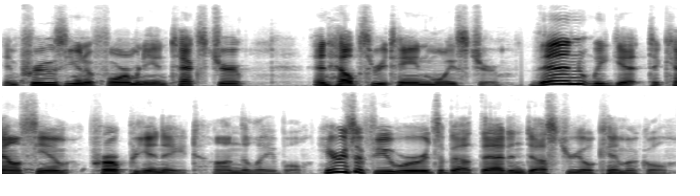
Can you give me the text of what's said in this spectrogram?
improves uniformity and texture, and helps retain moisture. Then we get to calcium propionate on the label. Here's a few words about that industrial chemical.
